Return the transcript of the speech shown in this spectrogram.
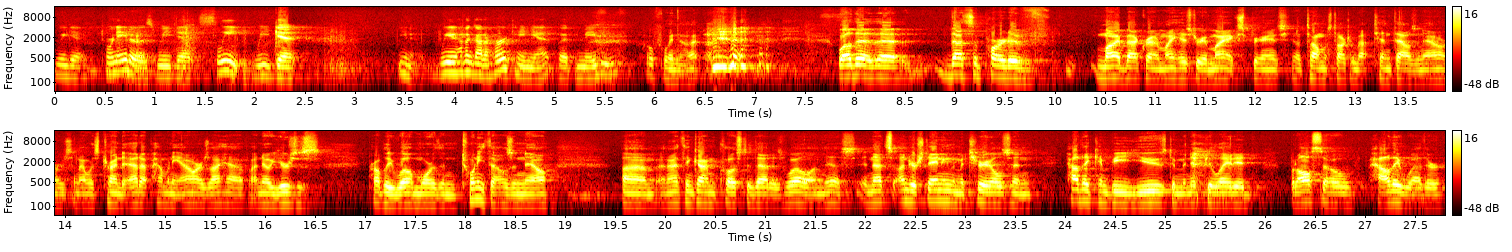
We get tornadoes, we get sleet, we get you know, we haven't got a hurricane yet, but maybe. Hopefully not. well, the, the, that's a part of my background, my history, and my experience. You know, Tom was talking about 10,000 hours, and I was trying to add up how many hours I have. I know yours is probably well more than 20,000 now, um, and I think I'm close to that as well on this. And that's understanding the materials and how they can be used and manipulated, but also how they weather,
